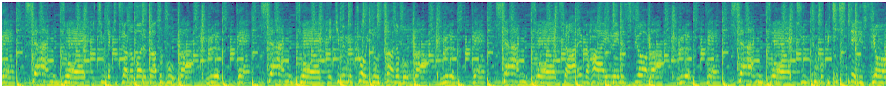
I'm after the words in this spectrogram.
Deşenecek İçimdeki canavarın adı bu Kahrım deşenecek Hekimimin koyduğu tanı bu Kahrım deşenecek Çare mi? Hayır henüz yok Kahrım deşenecek Çünkü bu bir çeşit elizyon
